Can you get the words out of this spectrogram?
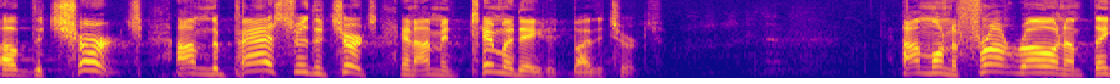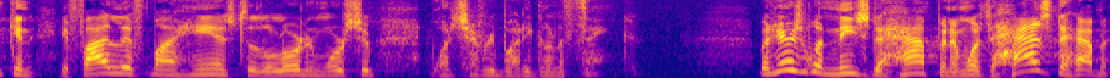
of the church. I'm the pastor of the church, and I'm intimidated by the church. I'm on the front row, and I'm thinking, if I lift my hands to the Lord in worship, what's everybody going to think? But here's what needs to happen and what has to happen.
